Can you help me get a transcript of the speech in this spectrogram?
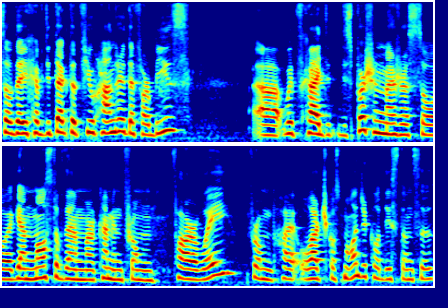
So they have detected a few hundred FRBs uh, with high dispersion measures. So again, most of them are coming from far away, from high, large cosmological distances.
